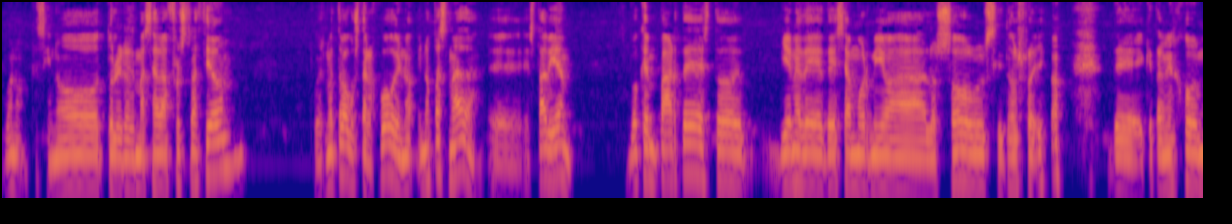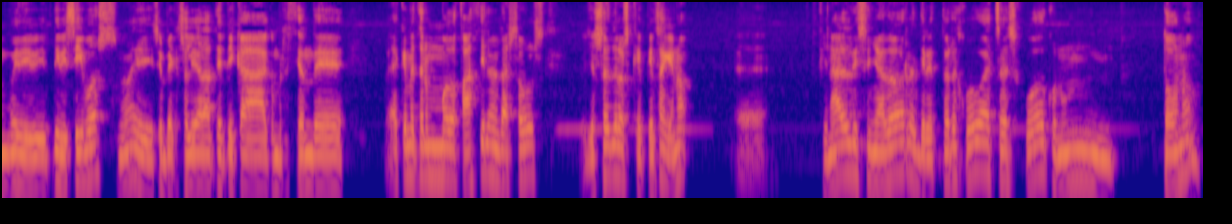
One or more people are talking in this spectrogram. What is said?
bueno, que si no toleras demasiada frustración, pues no te va a gustar el juego y no, y no pasa nada. Eh, está bien. Supongo que en parte esto viene de, ese amor mío a los Souls y todo el rollo, de que también juegos muy divisivos, ¿no? Y siempre que salía la típica conversación de hay que meter un modo fácil en las Souls, yo soy de los que piensa que no. Eh, al final el diseñador, el director de juego ha hecho ese juego con un tono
